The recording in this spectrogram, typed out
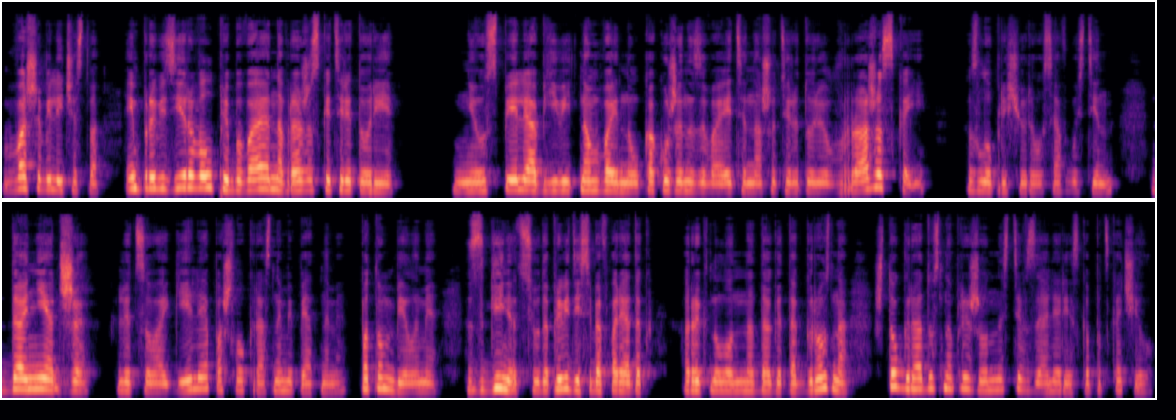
«Ваше Величество! Импровизировал, пребывая на вражеской территории!» «Не успели объявить нам войну, как уже называете нашу территорию вражеской?» Зло прищурился Августин. «Да нет же!» Лицо Агелия пошло красными пятнами, потом белыми. «Сгинь отсюда, приведи себя в порядок!» Рыкнул он на Дага так грозно, что градус напряженности в зале резко подскочил.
